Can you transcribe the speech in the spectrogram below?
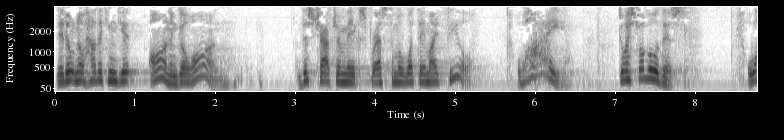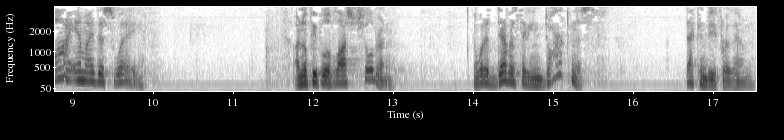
they don't know how they can get on and go on. This chapter may express some of what they might feel. Why do I struggle with this? Why am I this way? I know people have lost children. And what a devastating darkness that can be for them.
